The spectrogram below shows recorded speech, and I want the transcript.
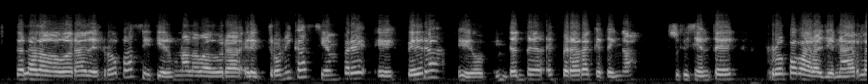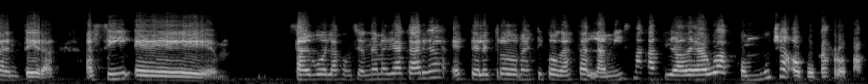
Esta es la lavadora de ropa. Si tienes una lavadora electrónica, siempre espera eh, o intenta esperar a que tengas suficiente ropa para llenarla entera. Así, eh, salvo la función de media carga, este electrodoméstico gasta la misma cantidad de agua con mucha o poca ropa.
